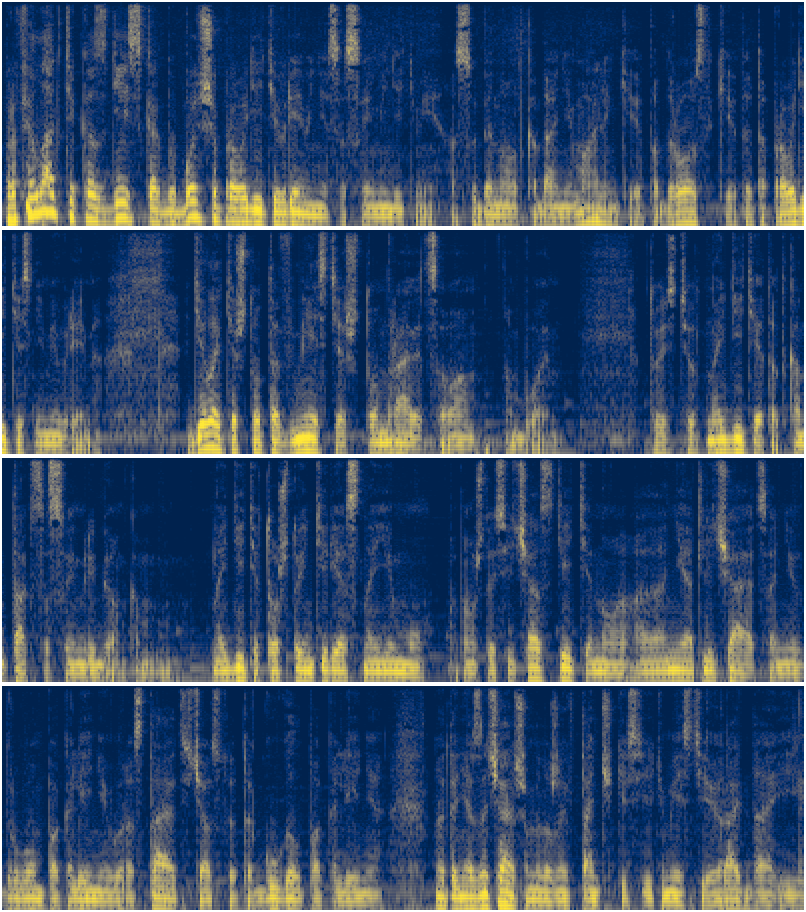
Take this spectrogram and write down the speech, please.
Профилактика здесь как бы больше проводите времени со своими детьми, особенно вот когда они маленькие, подростки, вот это проводите с ними время. Делайте что-то вместе, что нравится вам обоим. То есть вот найдите этот контакт со своим ребенком найдите то, что интересно ему. Потому что сейчас дети, ну, они отличаются, они в другом поколении вырастают. Сейчас это Google поколение. Но это не означает, что мы должны в танчике сидеть вместе играть, да, и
